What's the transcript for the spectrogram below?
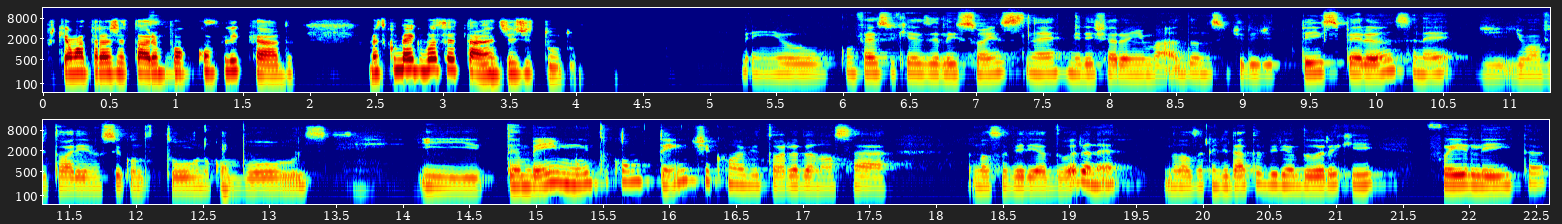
Porque é uma trajetória um pouco complicada. Mas como é que você está antes de tudo? Bem, eu confesso que as eleições, né, me deixaram animada no sentido de ter esperança, né, de, de uma vitória no segundo turno com bolos e também muito contente com a vitória da nossa nossa vereadora, né, da nossa candidata vereadora que foi eleita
